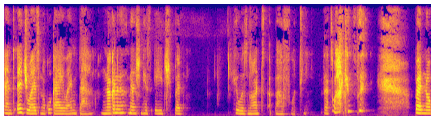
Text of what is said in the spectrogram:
And age-wise, no guy I'm done. I'm not gonna mention his age, but he was not above 40. That's all I can say. But no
